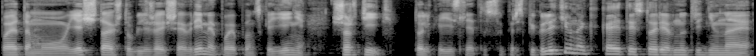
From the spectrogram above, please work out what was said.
Поэтому я считаю, что в ближайшее время по японской иене шортить только если это супер спекулятивная какая-то история внутридневная,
